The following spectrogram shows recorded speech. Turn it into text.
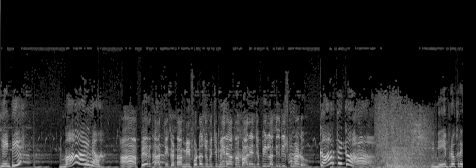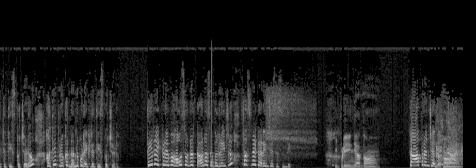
ఏంటి? మా ఆయన? ఆ పేరు కార్తీక్ అట. మీ ఫోటో చూపించి మీరే అతని భార్య అని చెప్పి ఇల్లు అద్దెకి తీసుకున్నాడు. కార్తీక? ఆ, నిన్ను ఏ బ్రోకర్ అయితే తీసుకొచ్చాడో అదే బ్రోకర్ నన్ను కూడా ఇక్కడ తీసుకొచ్చాడు. తీరా ఇక్కడేమో హౌస్ ఓనర్ తానా సబల్ రేంజ్లో ఫస్ట్ నైట్ అరేంజ్ చేసేసింది. ఇప్పుడు ఏం చేద్దాం? కాపురం చేద్దాం.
